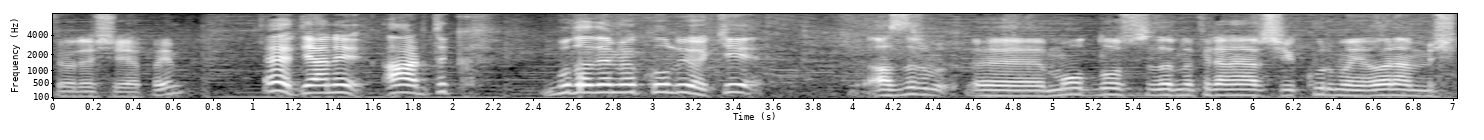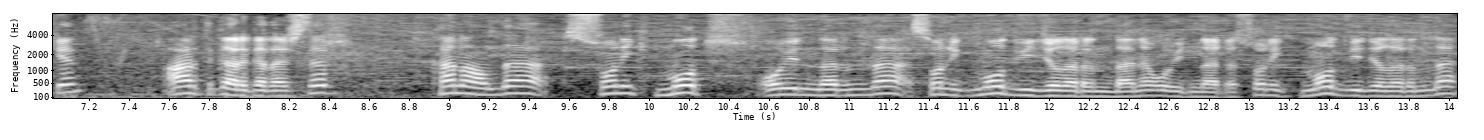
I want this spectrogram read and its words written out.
Şöyle şey yapayım. Evet yani artık bu da demek oluyor ki hazır e, mod dosyalarını falan her şeyi kurmayı öğrenmişken artık arkadaşlar kanalda Sonic mod oyunlarında Sonic mod videolarında ne oyunlarda Sonic mod videolarında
